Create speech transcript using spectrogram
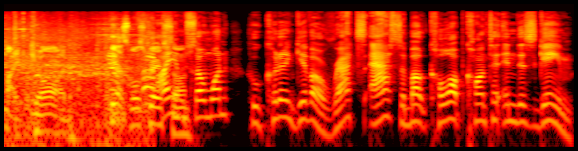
my god. Yes, Wolf's I am someone who couldn't give a rat's ass about co-op content in this game.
